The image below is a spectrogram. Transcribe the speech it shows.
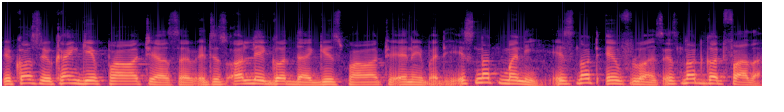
because you can't give power to yourself. It is only God that gives power to anybody. It's not money, it's not influence, it's not Godfather,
